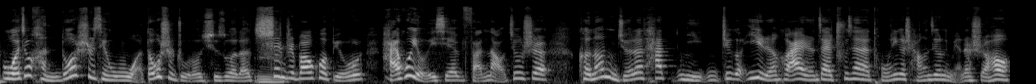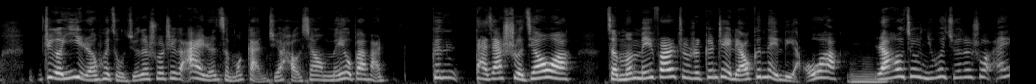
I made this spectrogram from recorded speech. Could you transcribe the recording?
我就很多事情我都是主动去做的，甚至包括比如还会有一些烦恼，就是可能你觉得他你你这个艺人和爱人在出现在同一个场景里面的时候，这个艺人会总觉得说这个爱人怎么感觉好像没有办法跟大家社交啊，怎么没法就是跟这聊跟那聊啊，然后就你会觉得说哎，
